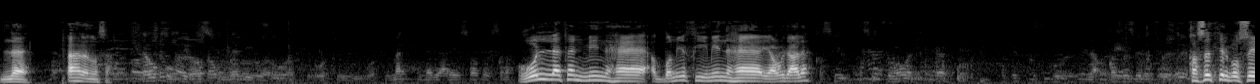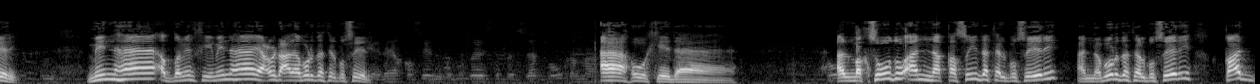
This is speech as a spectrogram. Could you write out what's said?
لا. أهلا وسهلا. غلة منها الضمير في منها يعود على؟ قصيدة البصيري منها الضمير في منها يعود على بردة البصيري اهو كده. المقصود أن قصيدة البصيري أن بردة البصيري قد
